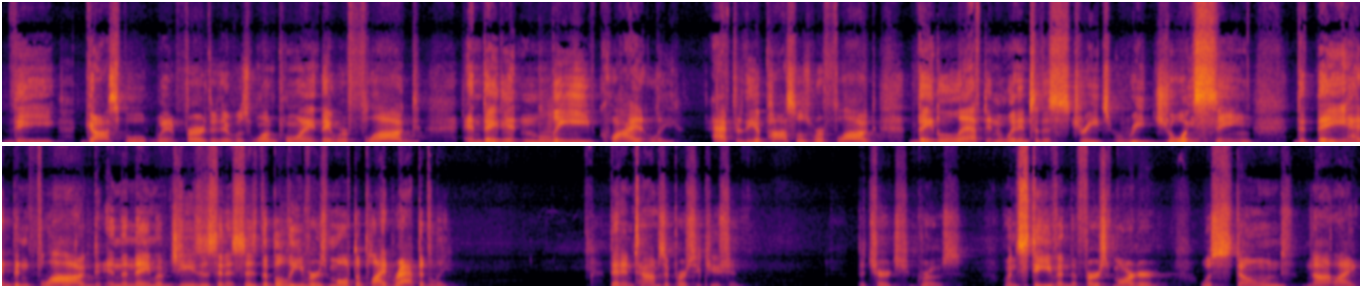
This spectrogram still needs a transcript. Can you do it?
the gospel went further. There was one point they were flogged and they didn't leave quietly. After the apostles were flogged they left and went into the streets rejoicing that they had been flogged in the name of Jesus. And it says the believers multiplied rapidly that in times of persecution, the church grows. When Stephen, the first martyr, was stoned, not like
